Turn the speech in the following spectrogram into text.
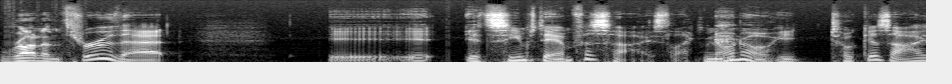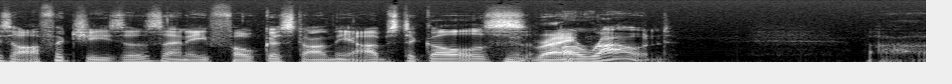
running through that, it, it seems to emphasize like, no, no, he took his eyes off of Jesus and he focused on the obstacles Right. around. Uh,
